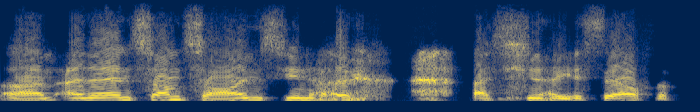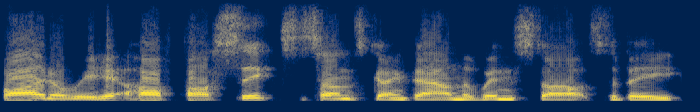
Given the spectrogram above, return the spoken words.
Um, and then sometimes, you know, as you know yourself, the final we hit half past six, the sun's going down, the wind starts to be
